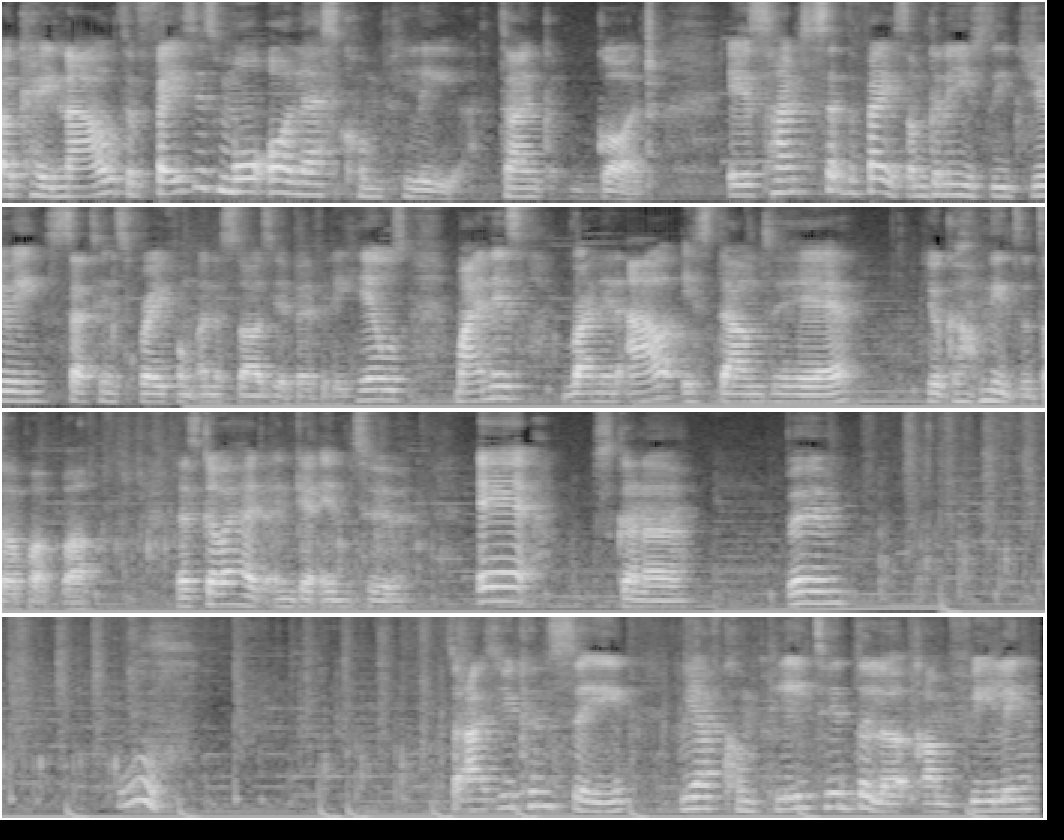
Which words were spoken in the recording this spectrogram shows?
Okay, now the face is more or less complete, thank God. It's time to set the face. I'm to use the Dewy Setting Spray from Anastasia Beverly Hills. Mine is running out, it's down to here. Your girl needs a top up, but let's go ahead and get into it. Just gonna, boom. So as you can see, we have completed the look. I'm feeling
